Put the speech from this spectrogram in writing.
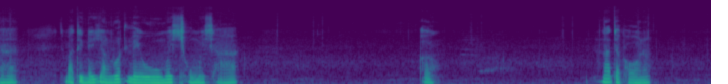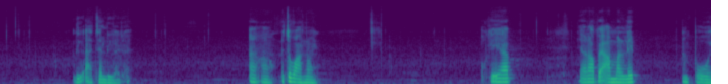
นะฮะ จะมาถึงได้อย่างรวดเร็วไม่ชงไม่ช้า เออ น่าจะพอนะ หรืออาจจะเหลือด้วยอ้าวอ้าวแล้วจะวางหน่อย โอเคครับ เดี๋ยวเราไปเอามาเล็ดมันโปรย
